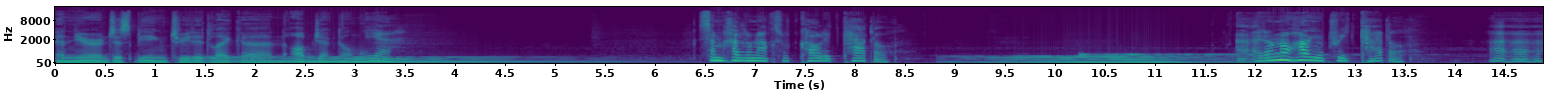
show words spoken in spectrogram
And you're just being treated like an object almost. Yeah. Some Halunaks would call it cattle. I I don't know how you treat cattle. I,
